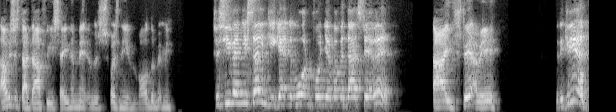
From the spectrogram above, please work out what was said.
I was just a daft wee signing, mate. It was just wasn't even bothered with me. So see, when you signed, do you get in the motor and phone your mum and dad straight away? Aye, straight away. Were they greeting?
